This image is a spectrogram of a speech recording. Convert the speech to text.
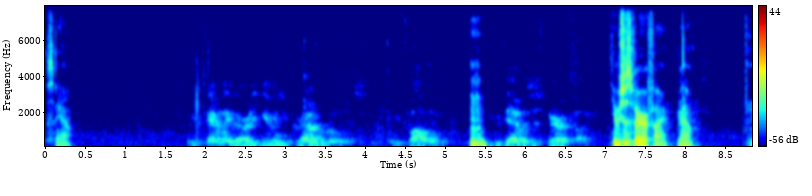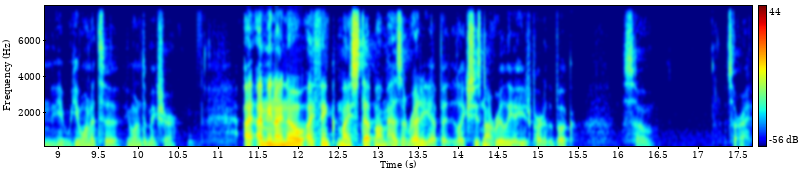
so yeah. Your He was just verifying, yeah. And he, he wanted to he wanted to make sure. I, I mean I know I think my stepmom hasn't read it yet, but like she's not really a huge part of the book, so it's all right.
